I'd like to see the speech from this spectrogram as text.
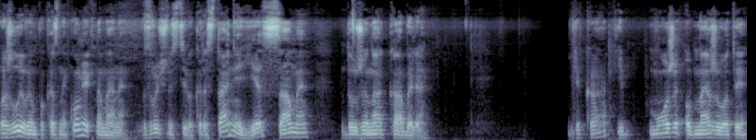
Важливим показником, як на мене, в зручності використання є саме довжина кабеля, яка і може обмежувати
